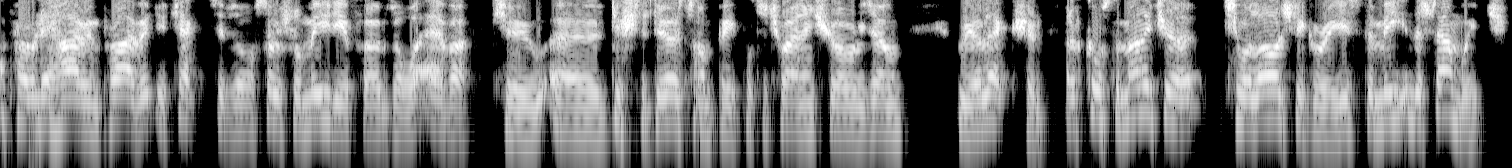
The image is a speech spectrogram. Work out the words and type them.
apparently hiring private detectives or social media firms or whatever to uh, dish the dirt on people to try and ensure his own re-election. And of course, the manager, to a large degree, is the meat and the sandwich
